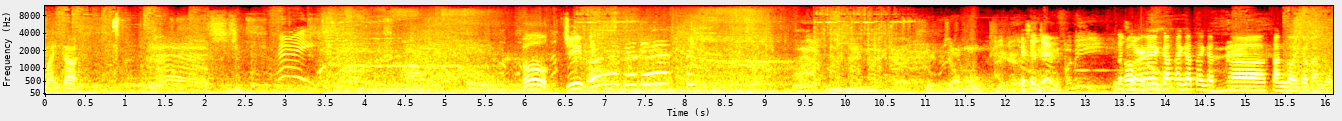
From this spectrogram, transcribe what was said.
my god. Hey. Oh, Jim! It's a gem. The Oh, floor. I got, I got, I got, uh, tango, I got tango.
